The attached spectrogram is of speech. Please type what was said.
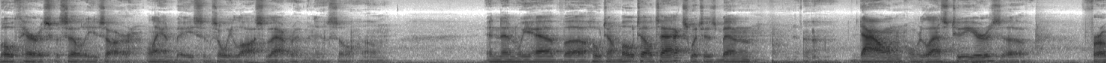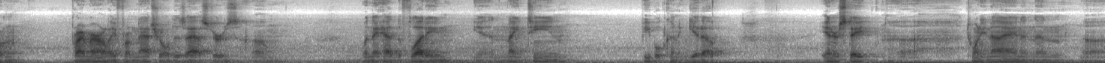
both Harrah's facilities are land based, and so we lost that revenue. So, um, and then we have uh, hotel motel tax, which has been uh, down over the last two years uh, from primarily from natural disasters. Um, when they had the flooding in 19, people couldn't get up Interstate uh, 29, and then uh,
